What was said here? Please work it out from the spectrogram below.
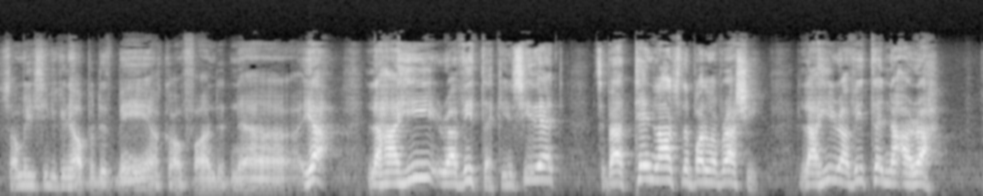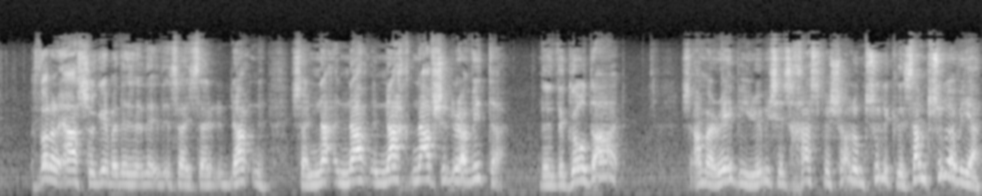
Somebody see if you can help it with me. I can't find it now. Yeah. Lahahi Ravita. Can you see that? It's about 10 lines to the bottom of Rashi. Lahi Ravita Na'ara. It's not an asugir, but there's, there's, there's, so na- so na- na- nach nafshid Ravita. The, the girl died. So I'm a Rebbe. Rebbe says, Chas v'shalom psulik. There's some psul over here.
